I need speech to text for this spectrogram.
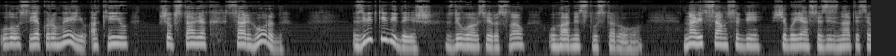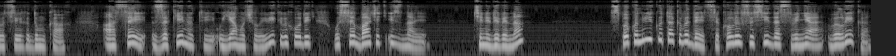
уловся як Ромеїв, а Київ, щоб став як цар город. Звідки відаєш? здивувався Ярослав у гадництву старого. Навіть сам собі ще боявся зізнатися у цих думках, а цей закинутий у яму чоловік, виходить, усе бачить і знає. Чи не дивина? Споконвіку так ведеться, коли в сусіда свиня велика,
